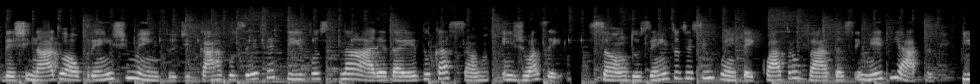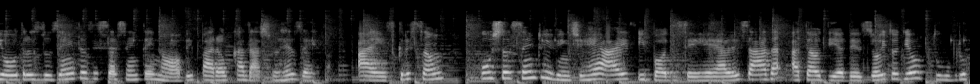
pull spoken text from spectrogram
destinado ao preenchimento de cargos efetivos na área da educação em Juazeiro. São 254 vagas imediatas e outras 269 para o cadastro reserva. A inscrição custa 120 reais e pode ser realizada até o dia 18 de outubro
